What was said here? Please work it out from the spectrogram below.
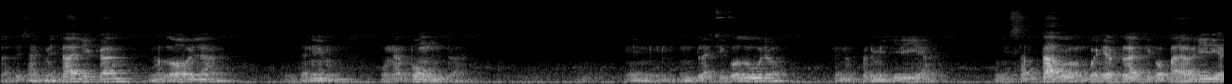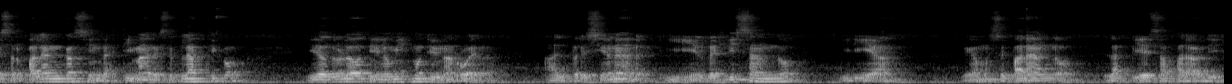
La pieza es metálica, no dobla y tenemos una punta en un plástico duro que nos permitiría insertarlo en cualquier plástico para abrir y hacer palancas sin lastimar ese plástico. Y de otro lado tiene lo mismo, tiene una rueda. Al presionar y ir deslizando, iría, digamos, separando las piezas para abrir.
